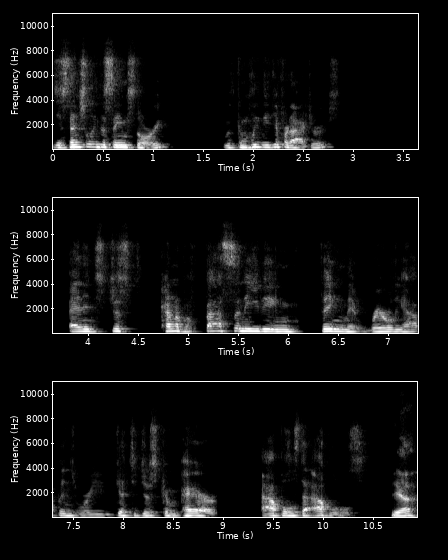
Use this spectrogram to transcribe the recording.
It's essentially the same story with completely different actors, and it's just kind of a fascinating thing that rarely happens where you get to just compare apples to apples. Yeah.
